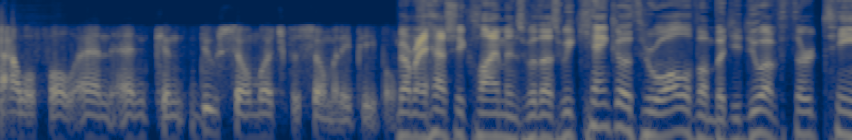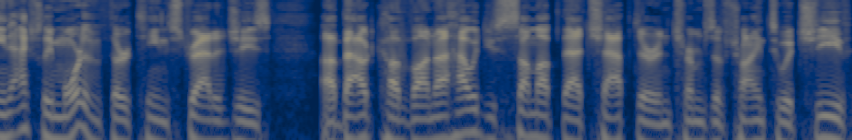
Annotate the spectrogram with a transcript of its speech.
powerful and, and can do so much for so many people. Rabbi Heshy Kleinman's with us. We can't go through all of them, but you do have 13, actually more than 13 strategies about kavana. How would you sum up that chapter in terms of trying to achieve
